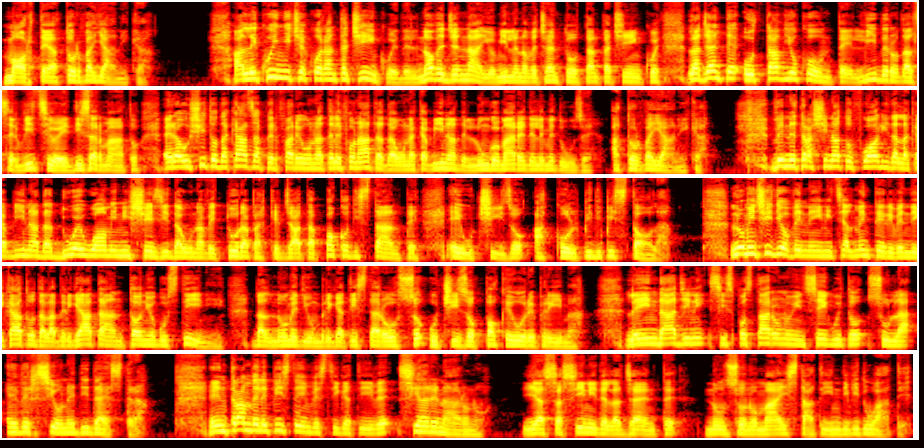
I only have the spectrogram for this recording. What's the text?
Morte a Torvaianica. Alle 15.45 del 9 gennaio 1985, l'agente Ottavio Conte, libero dal servizio e disarmato, era uscito da casa per fare una telefonata da una cabina del lungomare delle Meduse, a Torvaianica. Venne trascinato fuori dalla cabina da due uomini scesi da una vettura parcheggiata poco distante e ucciso a colpi di pistola. L'omicidio venne inizialmente rivendicato dalla brigata Antonio Gustini, dal nome di un brigatista rosso ucciso poche ore prima. Le indagini si spostarono in seguito sulla eversione di destra. Entrambe le piste investigative si arenarono. Gli assassini della gente non sono mai stati individuati.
